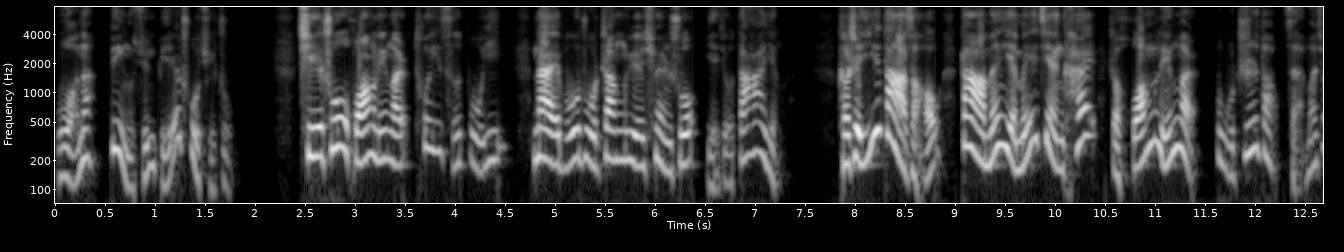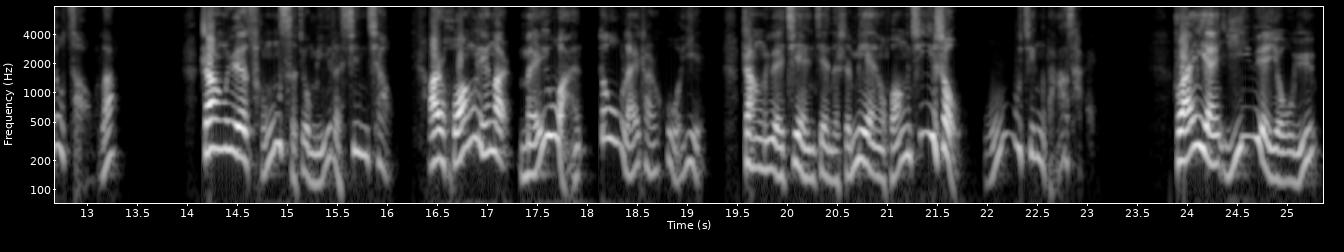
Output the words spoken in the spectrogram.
我呢另寻别处去住。”起初黄灵儿推辞不依，耐不住张月劝说，也就答应了。可是，一大早大门也没见开，这黄灵儿不知道怎么就走了。张月从此就迷了心窍，而黄灵儿每晚都来这儿过夜。张月渐渐的是面黄肌瘦，无精打采。转眼一月有余，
